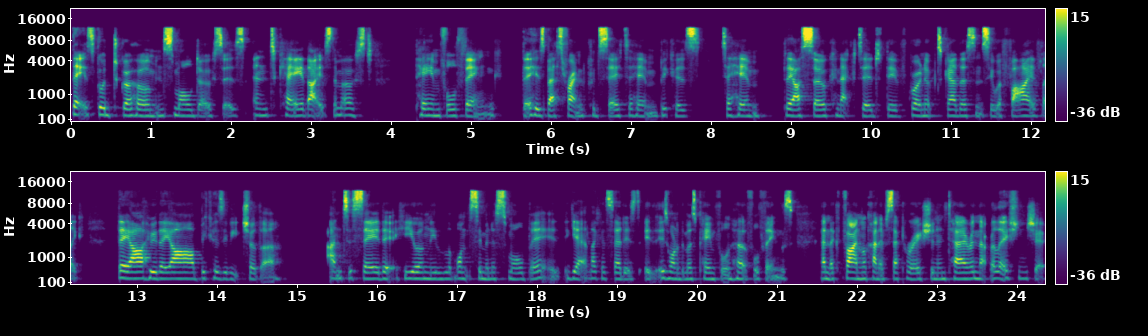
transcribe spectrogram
that it's good to go home in small doses, and to Kay that is the most painful thing that his best friend could say to him because to him they are so connected. They've grown up together since they were five. Like they are who they are because of each other. And to say that he only wants him in a small bit, it- yeah, like I said, is is is one of the most painful and hurtful things. And the final kind of separation and tear in that relationship.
